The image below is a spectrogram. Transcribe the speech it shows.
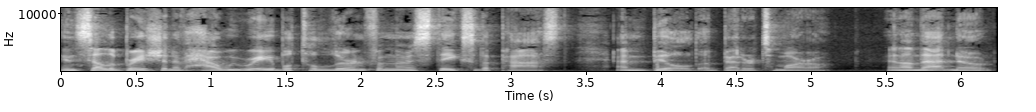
in celebration of how we were able to learn from the mistakes of the past and build a better tomorrow. And on that note,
